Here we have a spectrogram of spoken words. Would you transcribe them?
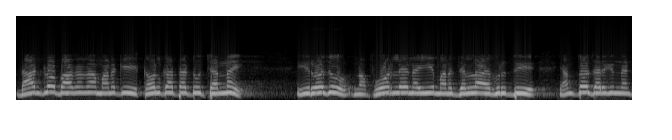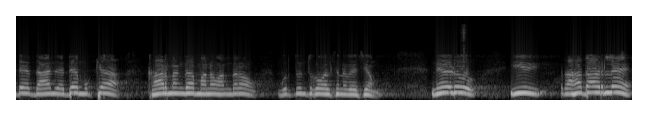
దాంట్లో భాగంగా మనకి కోల్కతా టు చెన్నై. ఈరోజు నా ఫోర్ లేన్ అయ్యి మన జిల్లా అభివృద్ధి ఎంతో జరిగిందంటే దాని అదే ముఖ్య కారణంగా మనం అందరం గుర్తుంచుకోవాల్సిన విషయం. నేడు ఈ రహదారులే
